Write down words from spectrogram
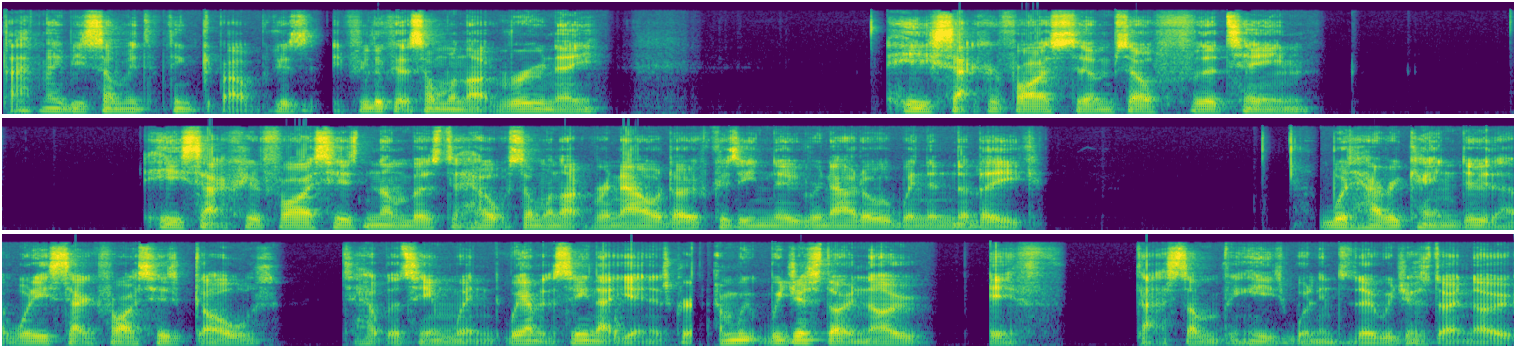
That may be something to think about because if you look at someone like Rooney, he sacrificed himself for the team. He sacrificed his numbers to help someone like Ronaldo because he knew Ronaldo would win in the league. Would Harry Kane do that? Would he sacrifice his goals to help the team win? We haven't seen that yet in his career. And we, we just don't know if that's something he's willing to do. We just don't know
